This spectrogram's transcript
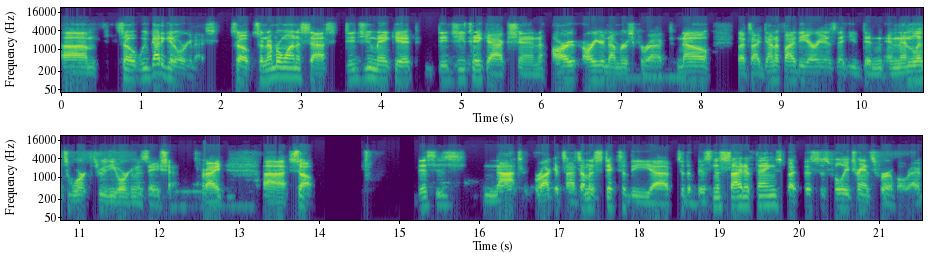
Um, so we've got to get organized. So, so number one, assess: Did you make it? Did you take action? Are are your numbers correct? No. Let's identify the areas that you didn't, and then let's work through the organization. Right. Uh, so, this is not rocket science. I'm going to stick to the uh, to the business side of things, but this is fully transferable, right?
